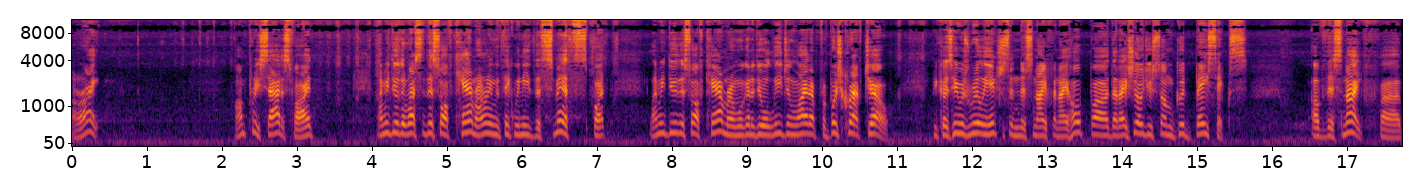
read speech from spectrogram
All right. I'm pretty satisfied. Let me do the rest of this off camera. I don't even think we need the Smiths, but let me do this off camera and we're gonna do a Legion light up for Bushcraft Joe because he was really interested in this knife and I hope uh, that I showed you some good basics of this knife uh,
